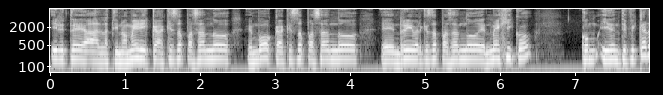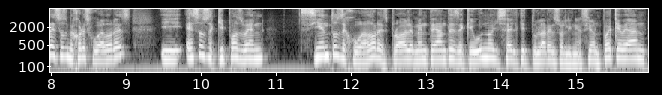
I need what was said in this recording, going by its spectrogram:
irte a Latinoamérica, qué está pasando en Boca, qué está pasando en River, qué está pasando en México, identificar esos mejores jugadores y esos equipos ven cientos de jugadores probablemente antes de que uno sea el titular en su alineación. Puede que vean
